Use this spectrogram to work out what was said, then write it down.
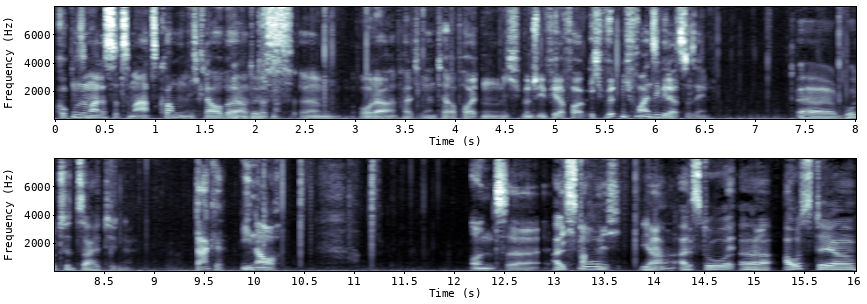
gucken Sie mal, dass Sie zum Arzt kommen. Ich glaube, Ja, das dass, ähm, oder halt Ihren Therapeuten. Ich wünsche Ihnen viel Erfolg. Ich würde mich freuen, Sie wiederzusehen. Äh, gute Zeit Ihnen. Danke, Ihnen auch. Und äh, Als ich du, mich. ja, als du äh, aus der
